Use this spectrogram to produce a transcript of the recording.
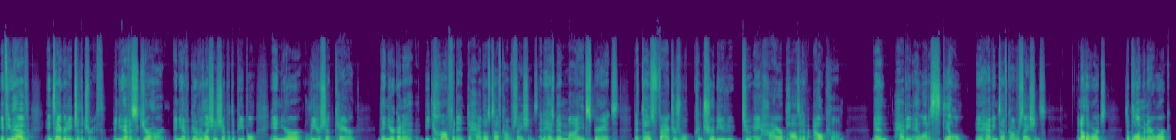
if you have integrity to the truth and you have a secure heart and you have a good relationship with the people in your leadership care, then you're going to be confident to have those tough conversations. And it has been my experience that those factors will contribute to a higher positive outcome than having a lot of skill in having tough conversations. In other words, the preliminary work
